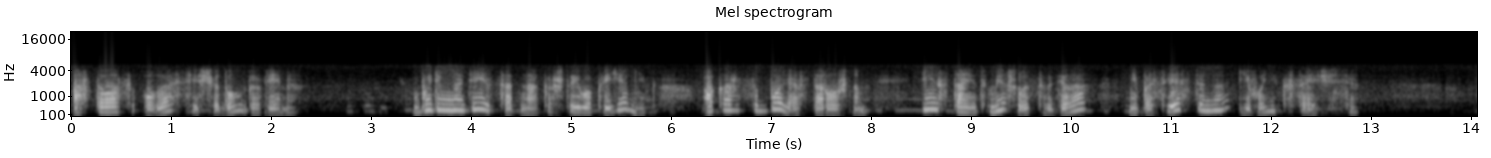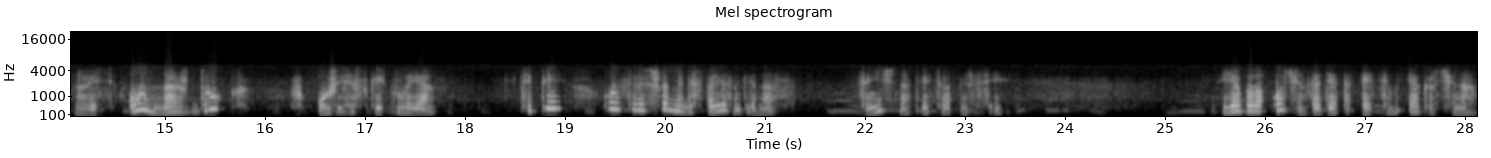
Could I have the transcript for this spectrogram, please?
оставался у власти еще долгое время. Будем надеяться, однако, что его преемник окажется более осторожным и не станет вмешиваться в дела, непосредственно его не касающиеся. «Но ведь он наш друг!» — ужасе вскрикнула я. «Теперь он совершенно бесполезен для нас», — цинично ответила Мерси. Я была очень задета этим и огорчена.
